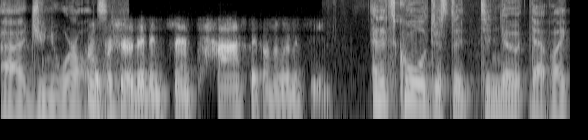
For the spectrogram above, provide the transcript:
uh, junior worlds. Oh, for sure, they've been fantastic on the women's team. And it's cool just to to note that like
